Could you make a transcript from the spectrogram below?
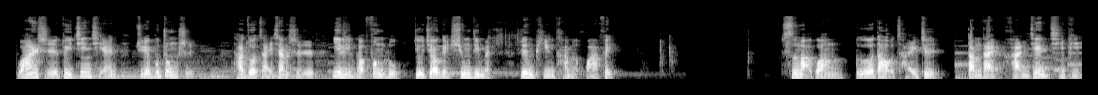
王安石对金钱绝不重视，他做宰相时一领到俸禄就交给兄弟们，任凭他们花费。司马光得道才智，当代罕见其匹，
